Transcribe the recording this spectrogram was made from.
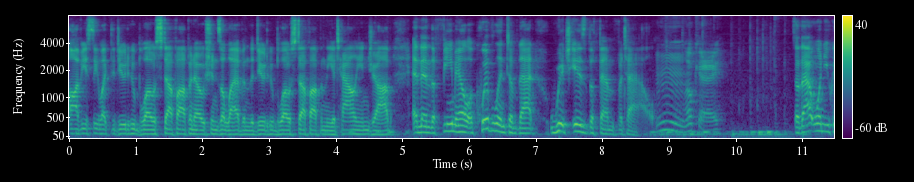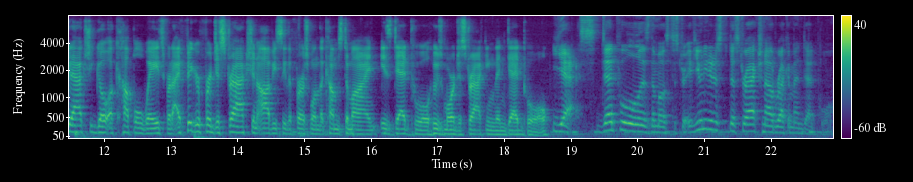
Obviously, like the dude who blows stuff up in Ocean's Eleven, the dude who blows stuff up in the Italian Job, and then the female equivalent of that, which is the femme fatale. Hmm. Okay. So that one you could actually go a couple ways for it. I figure for distraction, obviously the first one that comes to mind is Deadpool, who's more distracting than Deadpool. Yes, Deadpool is the most distra- If you need a dis- distraction, I would recommend Deadpool.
